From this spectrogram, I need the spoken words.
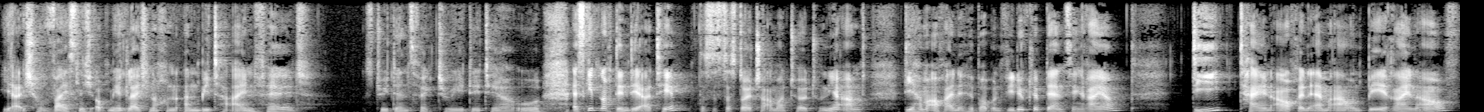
Ja, ich weiß nicht, ob mir gleich noch ein Anbieter einfällt. Street Dance Factory, DTAO. Es gibt noch den DAT, das ist das Deutsche Amateur-Turnieramt. Die haben auch eine Hip-Hop- und Videoclip-Dancing-Reihe. Die teilen auch in MA und B-Reihen auf.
